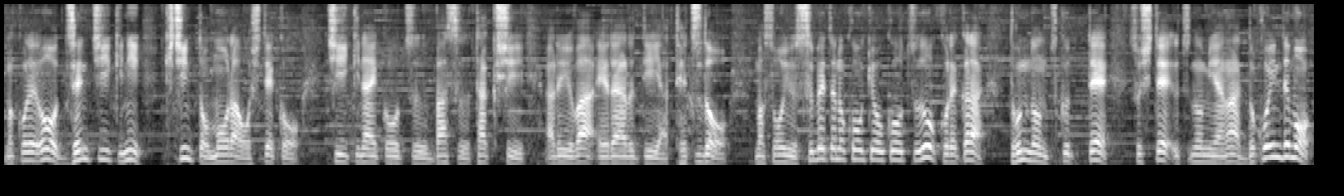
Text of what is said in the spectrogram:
まあ、これを全地域にきちんと網羅をしていこう地域内交通バスタクシーあるいは LRT や鉄道、まあ、そういうすべての公共交通をこれからどんどん作ってそして宇都宮がどこにでも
